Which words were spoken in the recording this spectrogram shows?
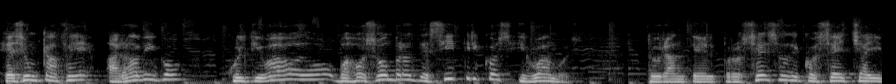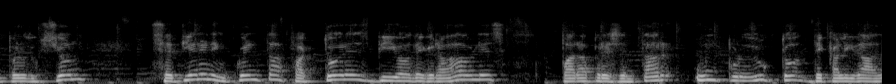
Es un café arábigo cultivado bajo sombras de cítricos y guamos. Durante el proceso de cosecha y producción se tienen en cuenta factores biodegradables para presentar un producto de calidad,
